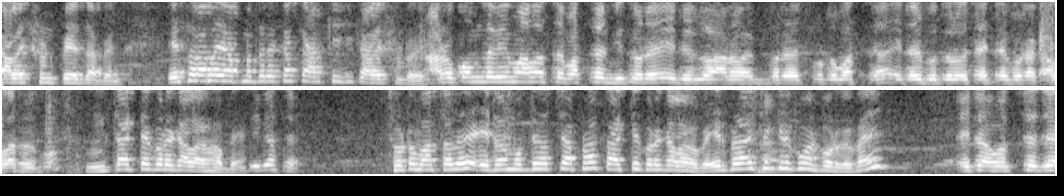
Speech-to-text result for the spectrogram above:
কালেকশন পেয়ে যাবেন। এছাড়া ভাই আপনাদের কাছে আর কি কি কালেকশন রয়েছে? আরও কম দামি মাল আছে বাচ্চার ভিতরে এটা হলো আরও একবারে ছোট বাচ্চা এটার ভিতরে চারটা করে কালার হইব। চারটা করে কালার হবে। ঠিক আছে? ছোট বাচ্চাদের এটার মধ্যে হচ্ছে আপনার চারটে করে কালার হবে। এর প্রাইসটা কিরকমের পড়বে ভাই? এটা হচ্ছে যে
